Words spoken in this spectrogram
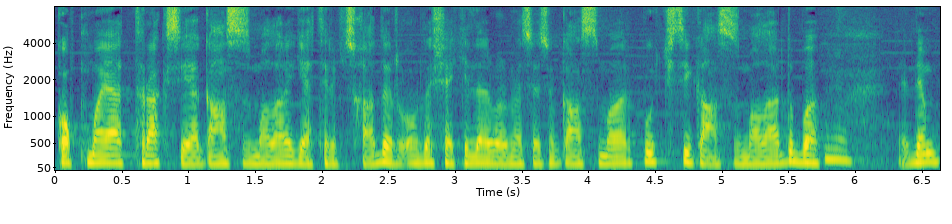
qopmaya, traksiyaya, qansızmalara gətirib çıxardır. Orada şəkillər var, məsəl üçün qansızmalar. Bu kiçik qansızmalardır. Bu Dedim,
